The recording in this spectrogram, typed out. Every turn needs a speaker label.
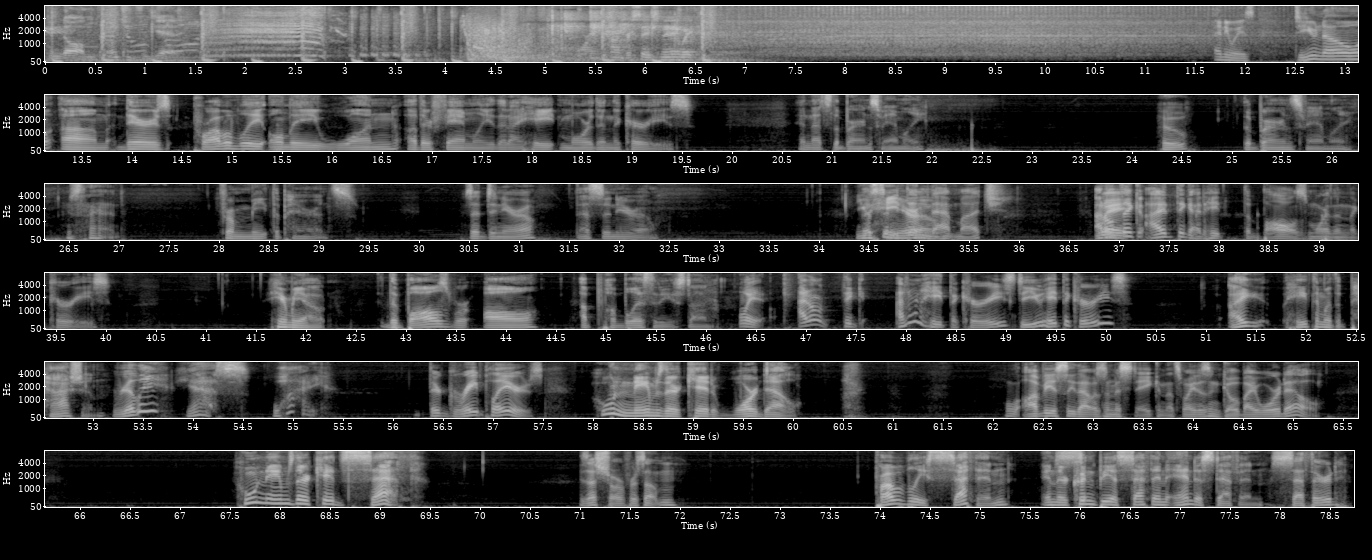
Speaker 1: fucking Dalton. Don't you forget it.
Speaker 2: Boring conversation anyway.
Speaker 3: Anyways, do you know um, there's probably only one other family that I hate more than the Currys, and that's the Byrnes family.
Speaker 4: Who?
Speaker 3: The Byrnes family
Speaker 4: Who's that?
Speaker 3: from Meet the Parents.
Speaker 4: Is that De Niro?
Speaker 3: That's De Niro.
Speaker 4: You
Speaker 3: That's
Speaker 4: hate them that much?
Speaker 3: I don't think.
Speaker 4: I think I'd hate the balls more than the Currys.
Speaker 3: Hear me out. The balls were all a publicity stunt.
Speaker 4: Wait, I don't think I don't hate the Currys. Do you hate the Currys?
Speaker 3: I hate them with a passion.
Speaker 4: Really?
Speaker 3: Yes.
Speaker 4: Why? They're great players.
Speaker 3: Who names their kid Wardell?
Speaker 4: Well, obviously that was a mistake, and that's why he doesn't go by Wardell.
Speaker 3: Who names their kid Seth?
Speaker 4: Is that short for something?
Speaker 3: Probably Sethin, and there couldn't be a Sethin and a Stefan.
Speaker 4: Sethard.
